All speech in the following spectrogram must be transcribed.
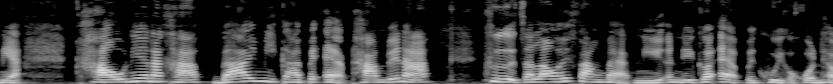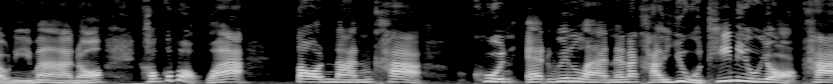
เนี่ยเขาเนี่ยนะคะได้มีการไปแอบทำด้วยนะ คือจะเล่าให้ฟังแบบนี้ อันนี้ก็แอบไปคุยกับคนแถวนี้มาเนาะเขาก็บอกว่าตอนนั้นค่ะ คุณเอ็ดวินแลนด์เนี่ยนะคะ อยู่ที่นิวยอร์กค่ะ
